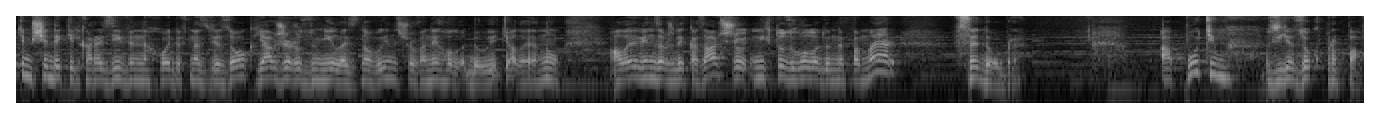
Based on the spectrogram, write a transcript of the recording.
Потім ще декілька разів він знаходив на зв'язок. Я вже розуміла з новин, що вони голодують, але, ну, але він завжди казав, що ніхто з голоду не помер, все добре. А потім зв'язок пропав.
